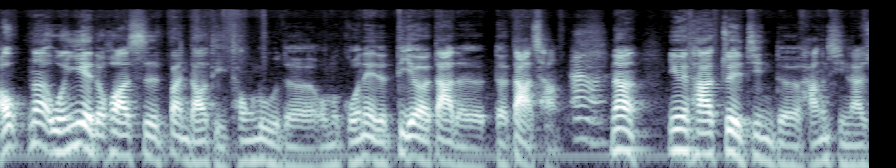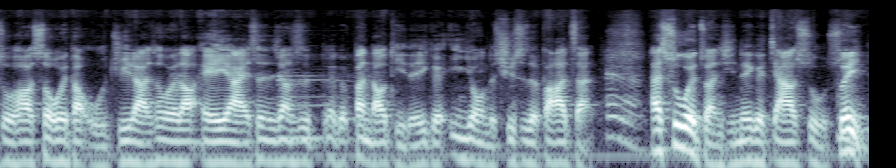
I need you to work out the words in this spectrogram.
好，那文业的话是半导体通路的我们国内的第二大的的大厂。嗯那因为它最近的行情来说的话，受惠到五 G 啦，受惠到 AI，甚至像是那个半导体的一个应用的趋势的发展，嗯它数位转型的一个加速，所以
